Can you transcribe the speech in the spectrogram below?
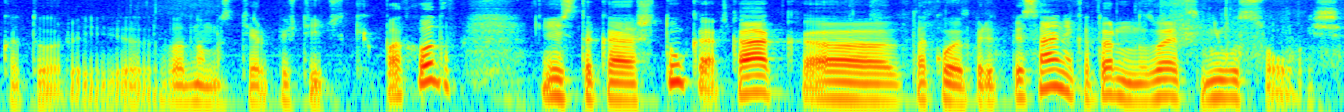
который, э, в одном из терапевтических подходов, есть такая штука, как э, такое предписание, которое называется «не высовывайся».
